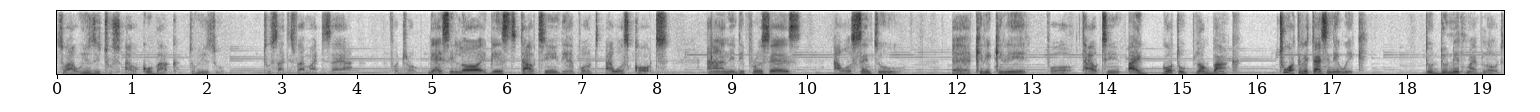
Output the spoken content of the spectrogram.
So I will use it to, I will go back to use to, to satisfy my desire for drug. There is a law against touting in the airport. I was caught and in the process, I was sent to uh, Kirikiri for touting. I go to blood bank two or three times in a week to donate my blood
